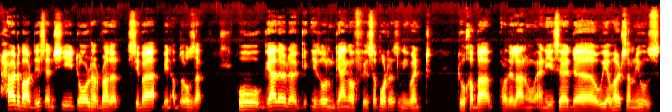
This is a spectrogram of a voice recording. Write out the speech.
heard about this and she told her brother Siba bin Abdul Uzza, who gathered a, his own gang of his supporters and he went to Khabbab anhu, and he said, uh, We have heard some news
